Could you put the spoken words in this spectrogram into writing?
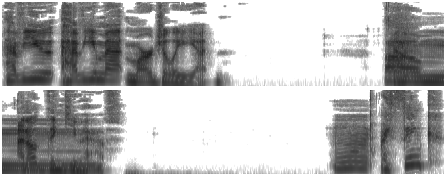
Have you have you met Marjoly yet? Um, I don't, I don't think you have. Mm, I think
